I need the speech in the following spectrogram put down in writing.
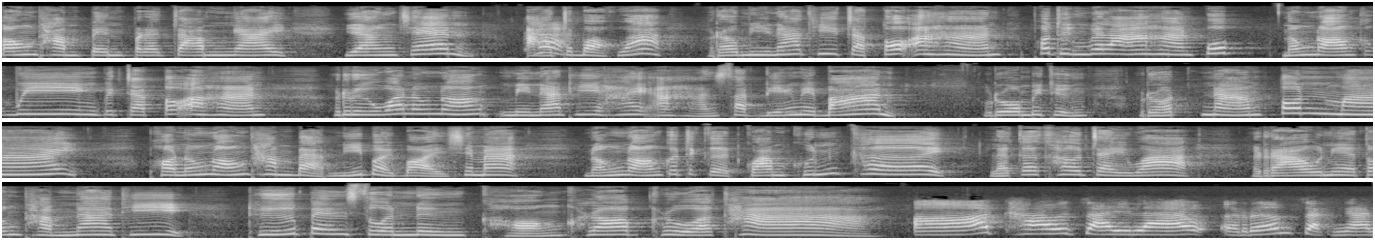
ต้องทำเป็นประจำไง อย่างเช่นค่ะอาจจะบอกว่าเรามีหน้าที่จัดโต๊ะอาหารพอถึงเวลาอาหารปุ๊บ น้องๆก็วิ่งไปจัดโต๊ะอาหาร หรือว่าน้องๆมีหน้าที่ให้อาหารสัตว์เลี้ยงในบ้าน รวมไปถึงรดน้ำต้นไม้ พอน้องๆทำแบบนี้บ่อยๆ ใช่ไหมน้องๆก็จะเกิดความคุ้นเคย แล้วก็เข้าใจว่าเราเนี่ยต้องทำหน้าที่ ถือเป็นส่วนหนึ่งของครอบครัวค่ะ อ๋อ เข้าใจแล้ว เริ่มจากงาน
